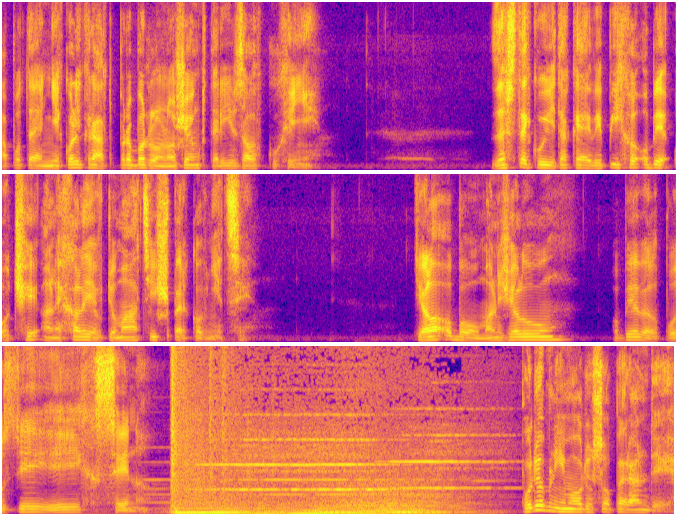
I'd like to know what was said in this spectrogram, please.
a poté několikrát probodl nožem, který vzal v kuchyni. Ze vsteku jí také vypíchl obě oči a nechal je v domácí šperkovnici. Těla obou manželů objevil později jejich syn. Podobný modus operandi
